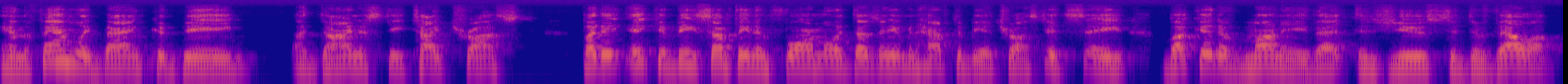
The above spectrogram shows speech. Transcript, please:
And the family bank could be a dynasty type trust, but it, it could be something informal. It doesn't even have to be a trust. It's a bucket of money that is used to develop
